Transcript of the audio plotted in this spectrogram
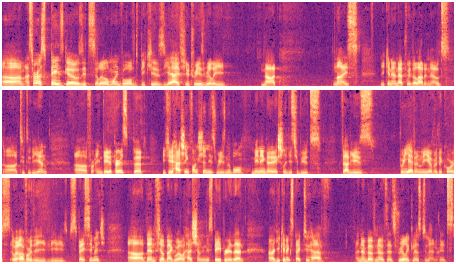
Um, as far as space goes, it's a little more involved because, yeah, if your tree is really not nice, you can end up with a lot of nodes, uh, 2 to the n, uh, for n data pairs. But if your hashing function is reasonable, meaning that it actually distributes values pretty evenly over the course, uh, over the, the space image, uh, then Phil Bagwell has shown in his paper that uh, you can expect to have a number of nodes that's really close to n. It's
